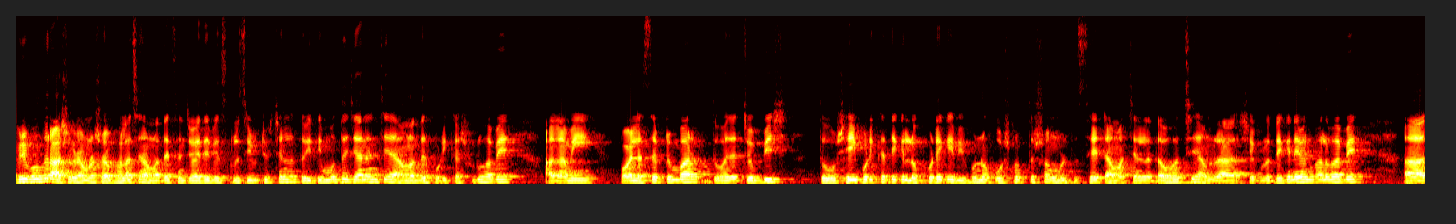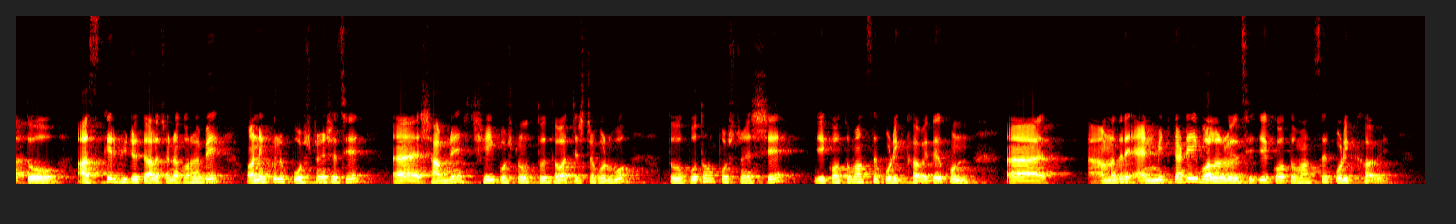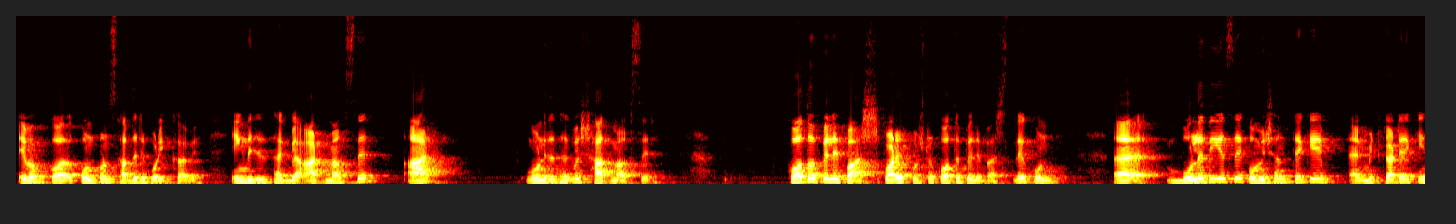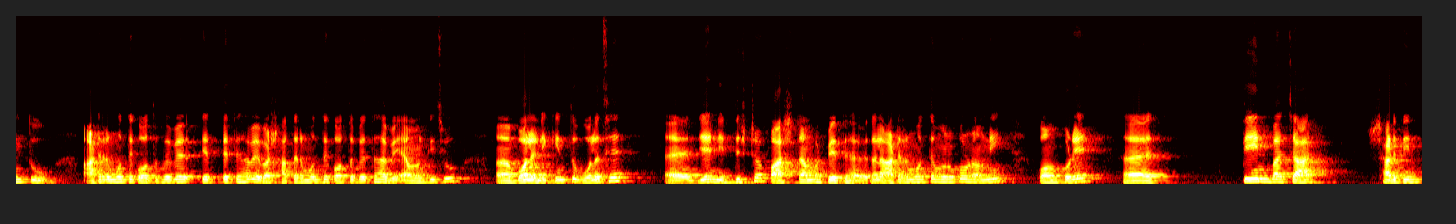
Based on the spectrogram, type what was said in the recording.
প্রিয় বন্ধুরা, আশা করি আমরা সবাই ভালো আছেন। আমরা দেখছেন জয়দেব এক্সক্লুসিভ ইউটিউব চ্যানেল তো ইতিমধ্যে জানেন যে আমাদের পরীক্ষা শুরু হবে আগামী পয়লা সেপ্টেম্বর দু হাজার চব্বিশ। তো সেই পরীক্ষা থেকে লক্ষ্য রেখে বিভিন্ন প্রশ্নোত্তর সংবলিত সেট আমার চ্যানেলে দেওয়া হচ্ছে। আমরা সেগুলো দেখে নেবেন ভালোভাবে। তো আজকের ভিডিওতে আলোচনা করা হবে অনেকগুলো প্রশ্ন এসেছে। সামনে সেই প্রশ্ন উত্তর দেওয়ার চেষ্টা করব। তো প্রথম প্রশ্ন এসছে যে কত মার্কসের পরীক্ষা হবে? দেখুন আমাদের অ্যাডমিট কার্ডেই বলা রয়েছে যে কত মার্কসের পরীক্ষা হবে। এবং কোন কোন সাবজেক্টে পরীক্ষা হবে? ইংরেজিতে থাকবে আট মার্কসের আর গণিতে থাকবে সাত মার্কসের কত পেলে পাস পরের প্রশ্ন, কত পেলে পাস দেখুন বলে দিয়েছে কমিশন থেকে অ্যাডমিট কার্ডে কিন্তু আটের মধ্যে কত পেবে পেতে হবে বা সাতের মধ্যে কত পেতে হবে এমন কিছু বলেনি। কিন্তু বলেছে যে নির্দিষ্ট পাঁচ নাম্বার পেতে হবে। তাহলে আটের মধ্যে মনে করুন আপনি কম করে তিন বা চার, সাড়ে তিন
